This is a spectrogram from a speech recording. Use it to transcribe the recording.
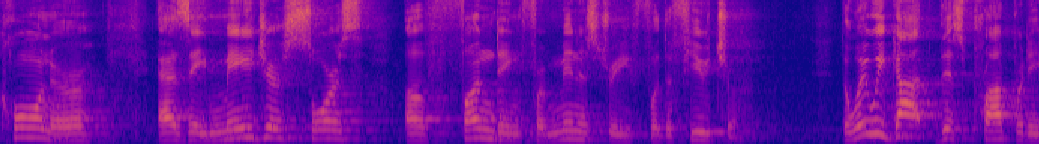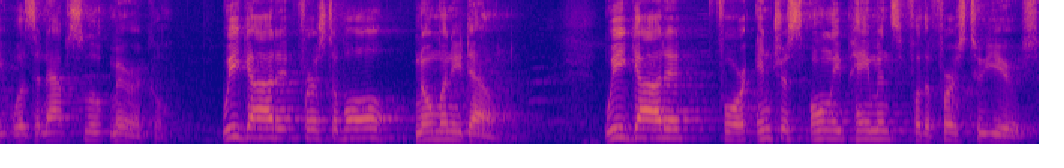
corner as a major source of funding for ministry for the future. The way we got this property was an absolute miracle. We got it, first of all, no money down. We got it for interest only payments for the first two years.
